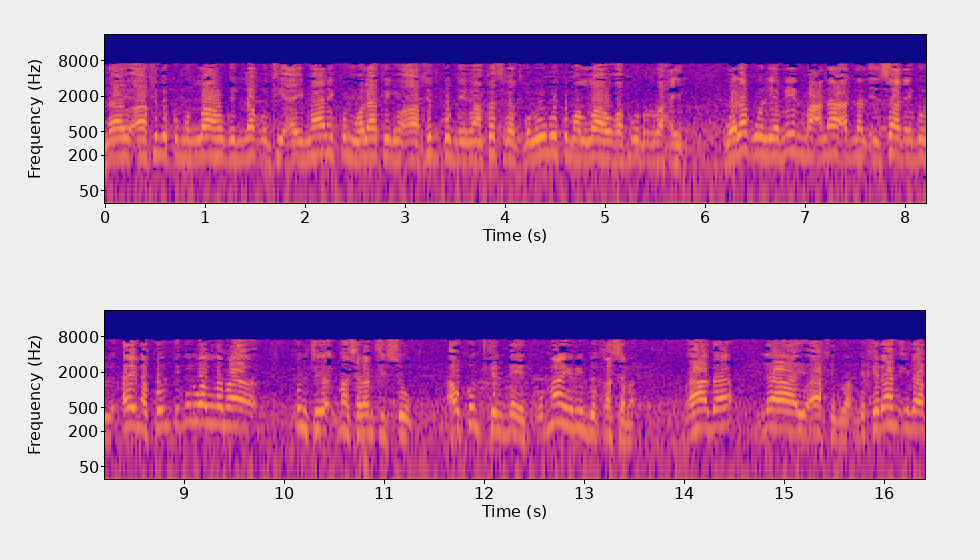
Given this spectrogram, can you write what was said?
لا يؤاخذكم الله باللغو في أيمانكم ولكن يؤاخذكم بما كسبت قلوبكم. الله غفور رحيم. ولغو اليمين معناه أن الإنسان يقول أين كنت؟ يقول والله ما كنت مثلا في السوق أو كنت في البيت وما يريد قسما. هذا لا يؤاخذ بخلاف إذا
